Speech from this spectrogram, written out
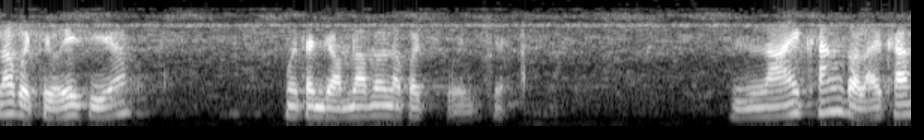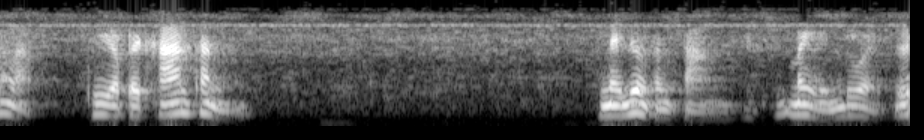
เราก็เฉยเสีย เมื่อท่านยอมรับแล้วเราก็เฉยเสียหลายครั้งต่อหลายครั้งล่ะ ที่เราไปค้านท่าน ในเรื่องต่างๆ ไม่เห็นด้วย และ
